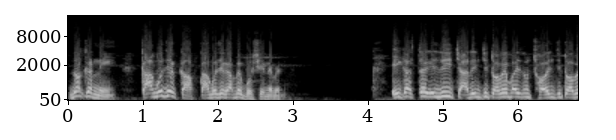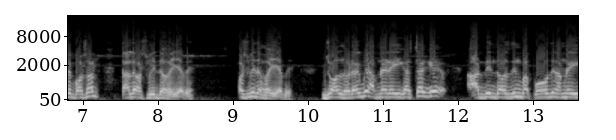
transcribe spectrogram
দরকার নেই। কাগজের কাপ, কাগজের কাপে বসিয়ে নেবেন। এই কাজটাকে যদি চার ইঞ্চি টবে বা ছয় ইঞ্চি টবে বসান, তাহলে অসুবিধা হয়ে যাবে। অসুবিধা হয়ে যাবে। জল ধরে রাখবে। আপনার এই গাছটাকে আট দিন, দশ দিন বা পনেরো দিন আমরা এই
